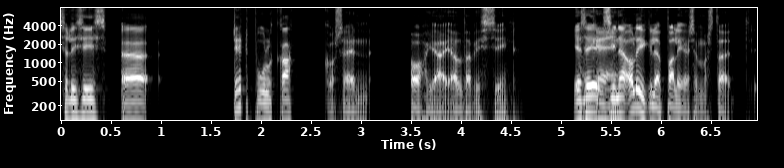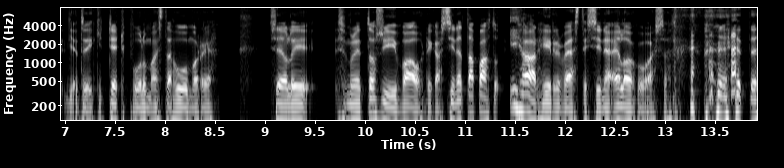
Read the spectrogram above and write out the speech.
Se oli siis äh, Deadpool 2 ohjaajalta vissiin. Ja se, okay. siinä oli kyllä paljon semmoista jotenkin Deadpool-maista huumoria. Se oli semmoinen tosi vauhdikas. Siinä tapahtui ihan hirveästi siinä elokuvassa. että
